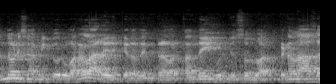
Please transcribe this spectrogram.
அந்தோணிசாமிக்கு ஒரு வரலாறு இருக்கிறது என்று அவர் தந்தையை குறித்து சொல்வார். பின்னதாக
